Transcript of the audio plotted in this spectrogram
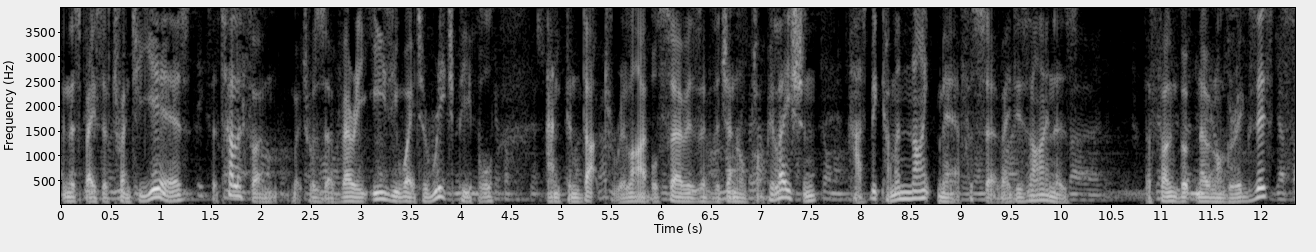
In the space of 20 years, the telephone, which was a very easy way to reach people and conduct reliable surveys of the general population, has become a nightmare for survey designers. The phone book no longer exists,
